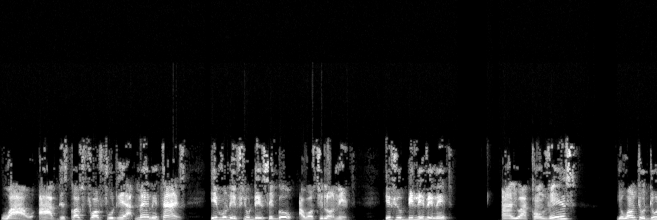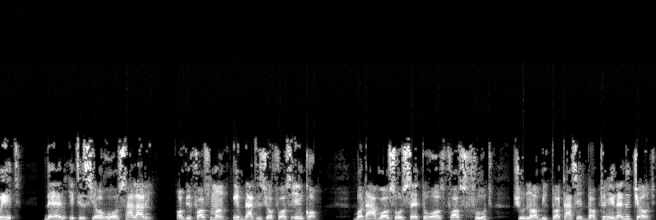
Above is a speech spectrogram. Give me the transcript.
Wow, I have discussed first fruit here many times. Even a few days ago, I was still on it. If you believe in it and you are convinced you want to do it, then it is your whole salary of the first month, if that is your first income. But I've also said to us, first fruit should not be taught as a doctrine in any church.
